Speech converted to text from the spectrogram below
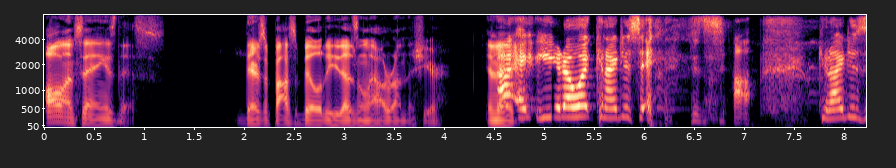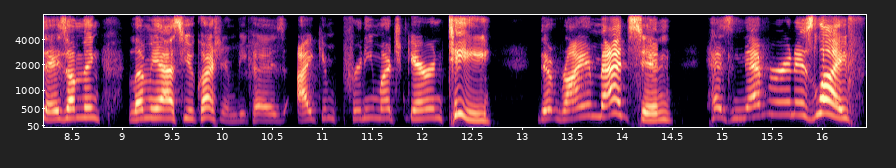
all I'm saying is this: there's a possibility he doesn't allow a run this year, and then I, you know what? Can I just say stop? Can I just say something? Let me ask you a question because I can pretty much guarantee that Ryan Madson has never in his life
